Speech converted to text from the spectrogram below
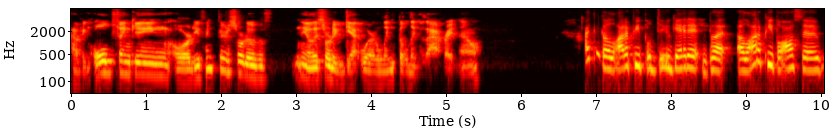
having old thinking, or do you think they're sort of you know they sort of get where link building is at right now? I think a lot of people do get it, but a lot of people also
